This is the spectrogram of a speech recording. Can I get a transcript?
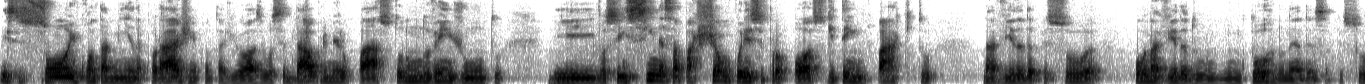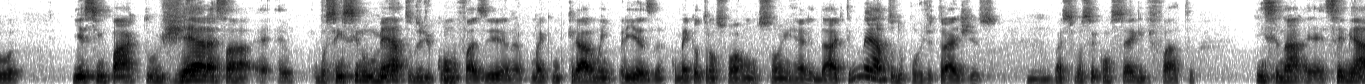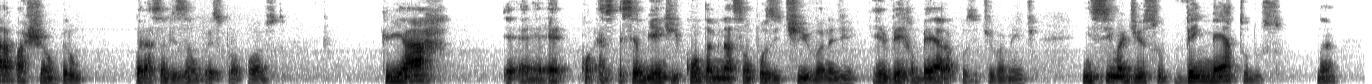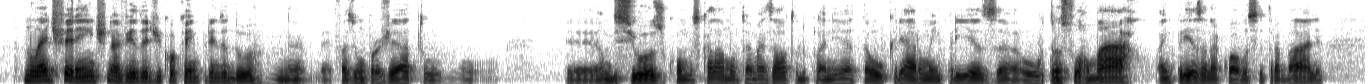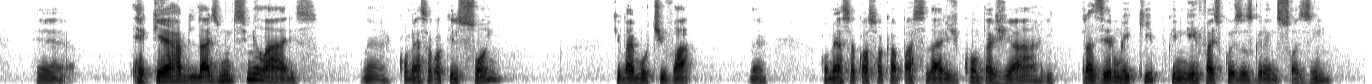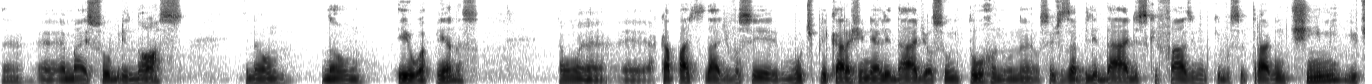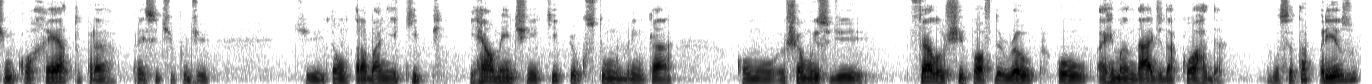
esse sonho contamina, coragem é contagiosa, você dá o primeiro passo, todo mundo vem junto e você ensina essa paixão por esse propósito que tem impacto na vida da pessoa ou na vida do no entorno, né, dessa pessoa e esse impacto gera essa. É, é, você ensina um método de como fazer, né? como é que criar uma empresa, como é que eu transformo um sonho em realidade. Tem um método por detrás disso. Uhum. Mas se você consegue, de fato, ensinar, é, semear a paixão pelo, por essa visão, por esse propósito, criar é, é, é, esse ambiente de contaminação positiva, né? de reverbera positivamente. Em cima disso, vem métodos, né? Não é diferente na vida de qualquer empreendedor. Né? É, fazer um projeto é, ambicioso como escalar a montanha mais alta do planeta, ou criar uma empresa, ou transformar a empresa na qual você trabalha, é, requer habilidades muito similares. Né? Começa com aquele sonho que vai motivar, né? começa com a sua capacidade de contagiar e trazer uma equipe, porque ninguém faz coisas grandes sozinho, né? é, é mais sobre nós e não, não eu apenas. Então, é, é, a capacidade de você multiplicar a genialidade ao seu entorno, né? ou seja, as habilidades que fazem com que você traga um time e o time correto para esse tipo de, de. Então, trabalho em equipe, e realmente em equipe, eu costumo brincar, como eu chamo isso de Fellowship of the Rope, ou a Irmandade da Corda. Você está preso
